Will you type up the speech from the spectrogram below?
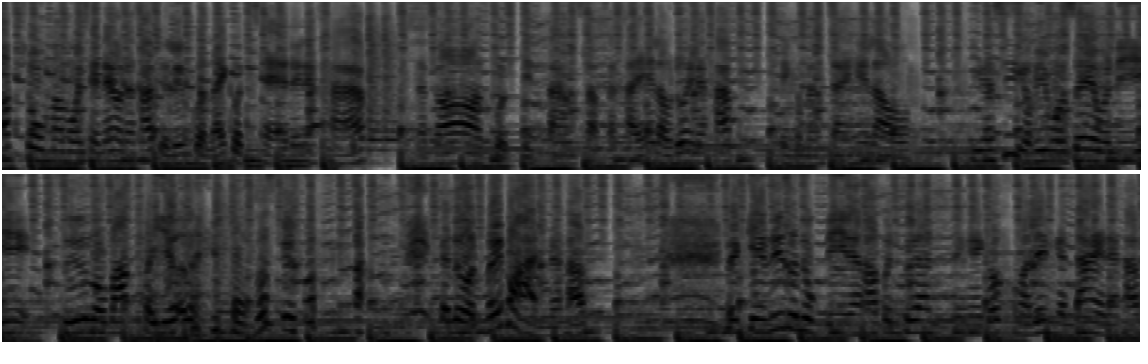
รับชมมาโมชแนลนะครับ อย่าลืมกดไลค์กดแชร์ด้วยนะครับ แล้วก็กดติดตามสับสไครให้เราด้วยนะครับ เป็นกำลังใจให้เราพี่แมสซี่กับพี่โมเซ่วันนี้ ซื้อโลบักไปเยอะเลย ผมก็ซื้อเสือกกระโดดไม่ผ่านนะครับ เป็นเกมที่สนุกดีนะครับ เพื่อนๆยังไงก็มาเล่นกันได้นะครับ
